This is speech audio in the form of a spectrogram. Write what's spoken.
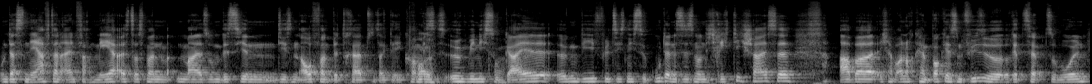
Und das nervt dann einfach mehr, als dass man mal so ein bisschen diesen Aufwand betreibt und sagt, ey komm, es ist irgendwie nicht so Voll. geil, irgendwie fühlt sich nicht so gut an, es ist noch nicht richtig scheiße, aber ich habe auch noch keinen Bock, jetzt ein Physio-Rezept zu holen.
